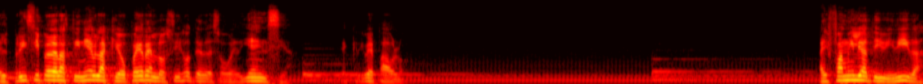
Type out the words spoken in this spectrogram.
el príncipe de las tinieblas que opera en los hijos de desobediencia, escribe Pablo. Hay familias divididas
